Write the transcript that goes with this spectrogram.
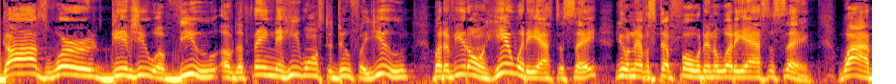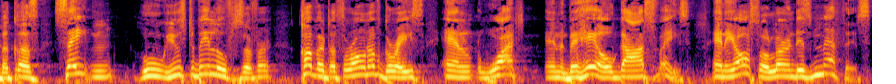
God's word gives you a view of the thing that he wants to do for you. But if you don't hear what he has to say, you'll never step forward into what he has to say. Why? Because Satan, who used to be Lucifer, covered the throne of grace and watched and beheld God's face. And he also learned his methods.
